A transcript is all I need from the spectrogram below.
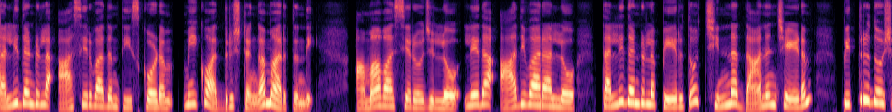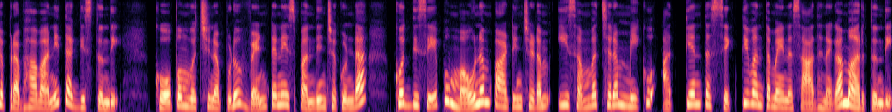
తల్లిదండ్రుల ఆశీర్వాదం తీసుకోవడం మీకు అదృష్టంగా మారుతుంది. అమావాస్య రోజుల్లో లేదా ఆదివారాల్లో తల్లిదండ్రుల పేరుతో చిన్న దానం చేయడం పితృదోష ప్రభావాన్ని తగ్గిస్తుంది. కోపం వచ్చినప్పుడు వెంటనే స్పందించకుండా కొద్దిసేపు మౌనం పాటించడం ఈ సంవత్సరం మీకు అత్యంత శక్తివంతమైన సాధనగా మారుతుంది.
